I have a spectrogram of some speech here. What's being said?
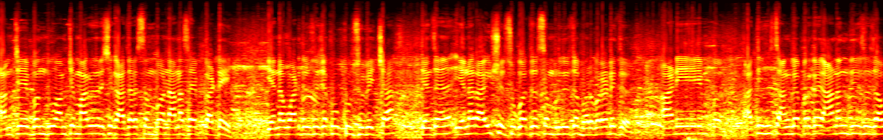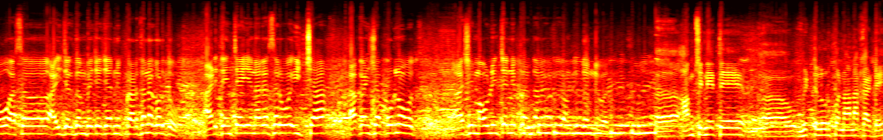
आमचे बंधू आमचे मार्गदर्शक आधारस्तंभ नानासाहेब काटे यांना वाढदिवसाच्या खूप खूप शुभेच्छा. त्यांचं येणारं आयुष्य सुखाचं समृद्धीचं भरभराटीचं आणि ब- अतिशय चांगल्या प्रकारे आनंदीचं जावं असं आई जगदंबेच्या चरणी प्रार्थना करतो. आणि त्यांच्या येणाऱ्या सर्व इच्छा आकांक्षा पूर्ण होत अशी माऊलींच्यांनी प्रार्थना करतो. धन्यवाद. आमचे नेते विठ्ठल उर्फ नाना काटे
